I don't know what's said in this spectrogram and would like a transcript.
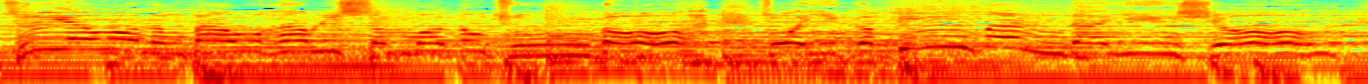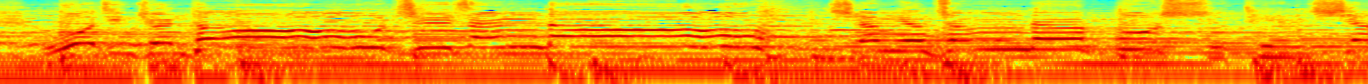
只要我能保护好你，什么都足够。做一个平凡的英雄，握紧拳头去战斗，想要争的不是天下，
